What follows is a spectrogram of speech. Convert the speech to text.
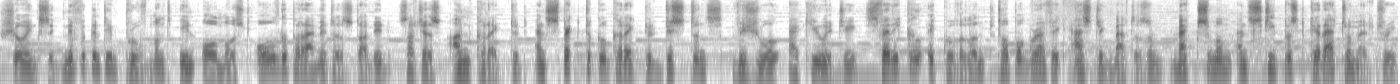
showing significant improvement in almost all the parameters studied such as uncorrected and spectacle corrected distance visual acuity, spherical equivalent, topographic astigmatism, maximum and steepest keratometry,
